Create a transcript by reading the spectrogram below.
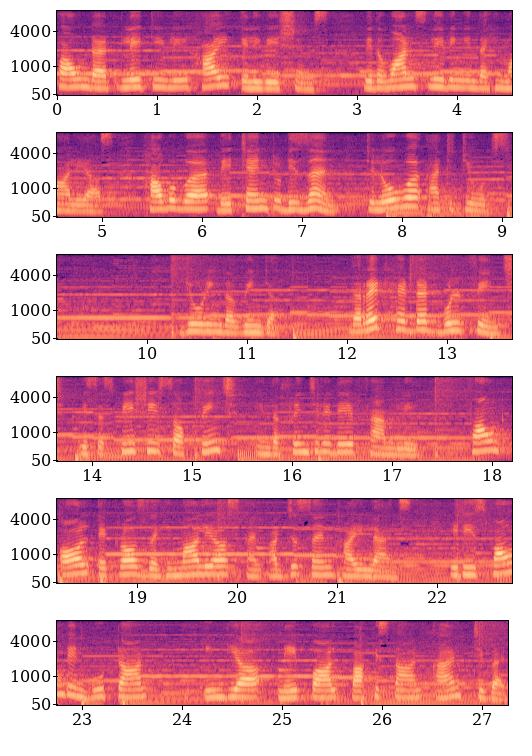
found at relatively high elevations with the ones living in the Himalayas. However, they tend to descend to lower altitudes during the winter. The red-headed bullfinch is a species of finch in the Fringillidae family, found all across the Himalayas and adjacent highlands. It is found in Bhutan, India, Nepal, Pakistan and Tibet.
